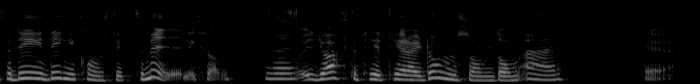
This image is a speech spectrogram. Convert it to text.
för det, det är inget konstigt för mig liksom. Nej. Jag accepterar dem som de är. Eh,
